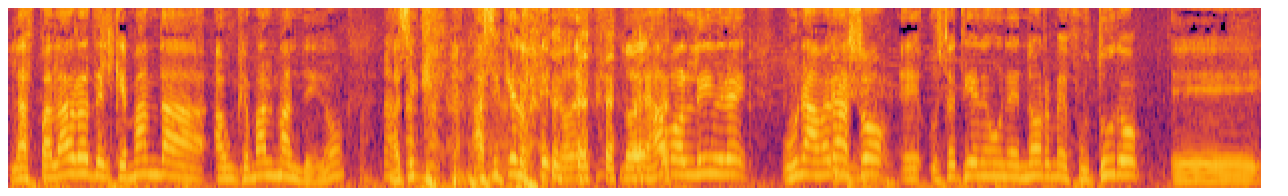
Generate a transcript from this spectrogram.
las palabras del que manda, aunque mal mande, ¿no? Así que, así que lo, lo lo dejamos libre. Un abrazo. eh, usted tiene un enorme futuro. eh,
